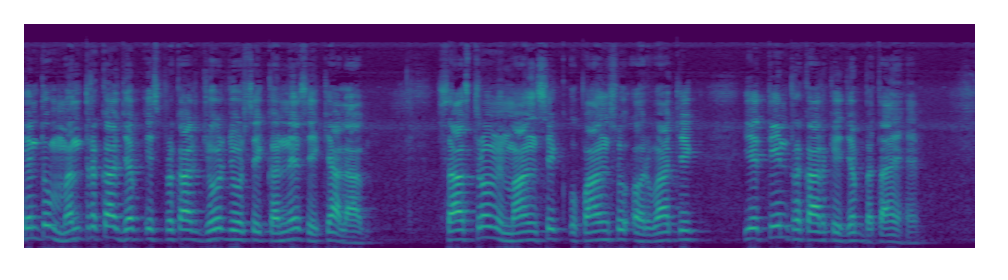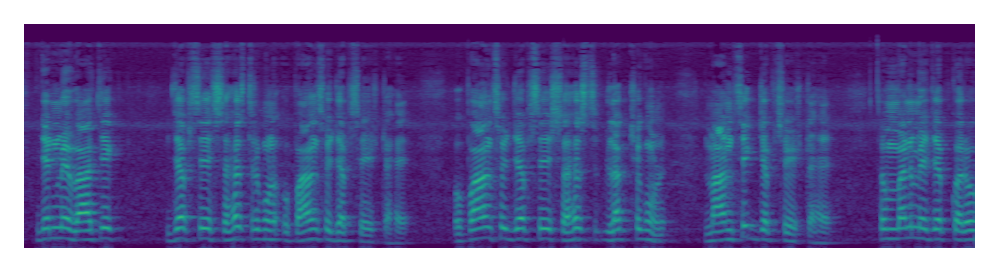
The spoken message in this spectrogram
किंतु मंत्र का जब इस प्रकार ज़ोर ज़ोर से करने से क्या लाभ? शास्त्रों में मानसिक, उपांशु और वाचिक ये तीन प्रकार के जब बताए हैं, जिनमें वाचिक जब से सहस्त्र गुण उपांशु जब श्रेष्ठ है, उपांशु जब से सहस्त्र लक्ष्य गुण मानसिक जब श्रेष्ठ है, तुम मन में जब करो,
